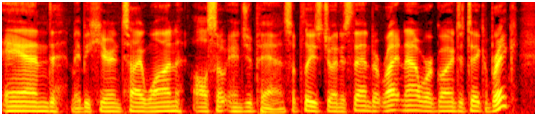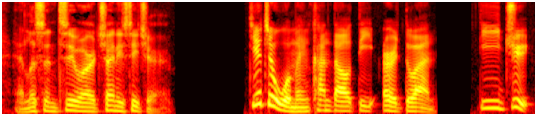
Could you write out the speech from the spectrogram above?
and maybe here in Taiwan, also in Japan. So please join us then. But right now, we're going to take a break and listen to our Chinese teacher. 接着我们看到第二段第一句，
